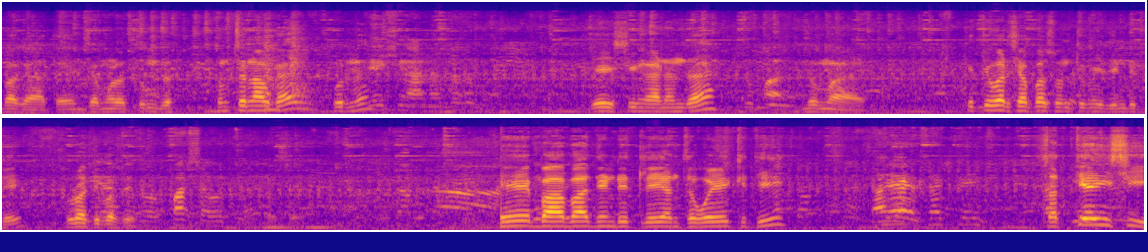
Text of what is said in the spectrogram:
बघा आता यांच्यामुळं तुमचं तुमचं नाव काय पूर्ण? जय श्री आनंद तुम्हाला. जय सिंग आनंदा तुम्हाला धुमाळ. किती वर्षापासून तुम्ही दिंडीत आहे सुरुवातीपासून पाच सहा वर्ष. हे बाबा दिंडीतले यांचं वय किती? सत्याऐंशी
